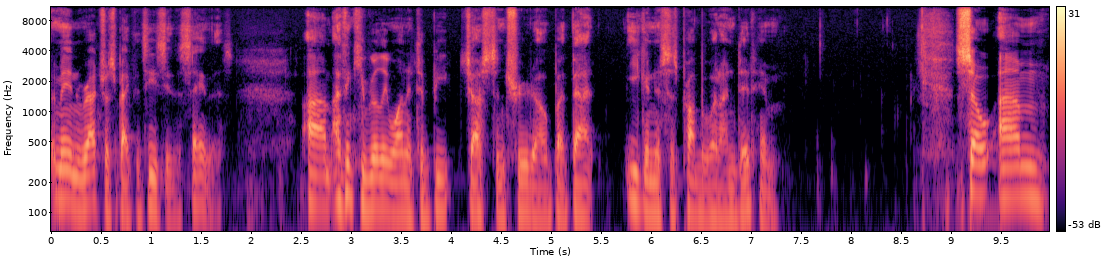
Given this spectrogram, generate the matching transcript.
I mean, in retrospect, it's easy to say this. Um, I think he really wanted to beat Justin Trudeau, but that eagerness is probably what undid him. So, um,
